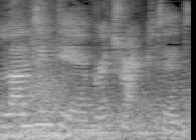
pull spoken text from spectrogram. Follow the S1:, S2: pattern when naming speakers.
S1: Landing gear retracted.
